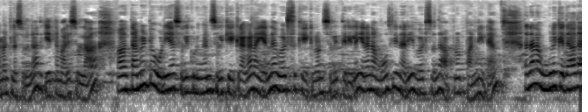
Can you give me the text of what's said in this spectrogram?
கமெண்ட்டில் சொல்லுங்கள் அதுக்கேற்ற மாதிரி சொல்லலாம். தமிழ் டு ஒடியா சொல்லிக் கொடுங்கன்னு சொல்லி கேட்குறாங்க நான் என்ன வேர்ட்ஸ் கேட்கணும்னு சொல்லி தெரியல. ஏன்னா நான் மோஸ்ட்லி நிறைய வேர்ட்ஸ் வந்து அப்லோட் பண்ணிட்டேன். அதனால் உங்களுக்கு ஏதாவது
